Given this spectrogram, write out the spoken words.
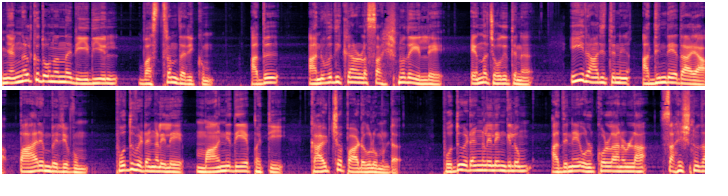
ഞങ്ങൾക്ക് തോന്നുന്ന രീതിയിൽ വസ്ത്രം ധരിക്കും. അത് അനുവദിക്കാനുള്ള സഹിഷ്ണുതയില്ലേ എന്ന ചോദ്യത്തിന് ഈ രാജ്യത്തിന് അതിന്റേതായ പാരമ്പര്യവും പൊതുവിടങ്ങളിലെ മാന്യതയെപ്പറ്റി കാഴ്ചപ്പാടുകളുമുണ്ട്. പൊതുവിടങ്ങളിലെങ്കിലും അതിനെ ഉൾക്കൊള്ളാനുള്ള സഹിഷ്ണുത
